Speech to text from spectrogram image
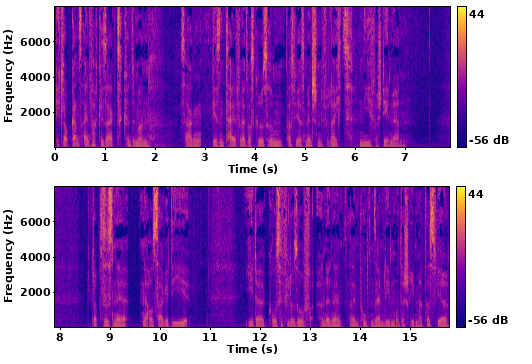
ich glaube, ganz einfach gesagt könnte man sagen, wir sind Teil von etwas Größerem, was wir als Menschen vielleicht nie verstehen werden. Ich glaube, das ist eine, eine Aussage, die jeder große Philosoph an irgendeinem Punkt in seinem Leben unterschrieben hat, dass wir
